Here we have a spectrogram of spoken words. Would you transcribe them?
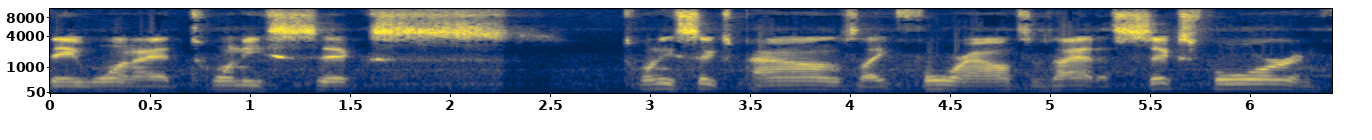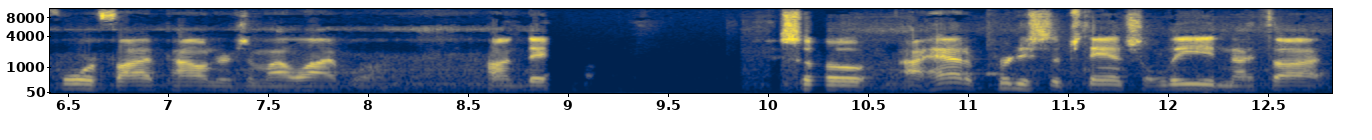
day one. I had 26. 26 pounds, like four ounces. I had a six four and four five pounders in my live well on day so I had a pretty substantial lead, and I thought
